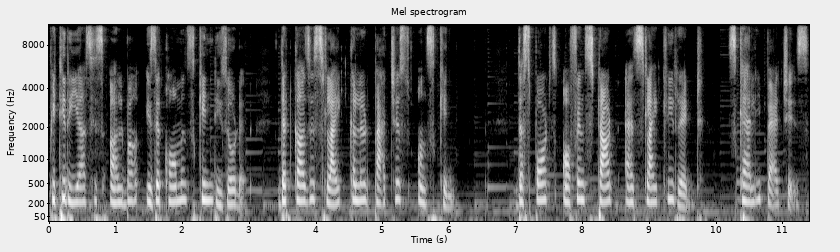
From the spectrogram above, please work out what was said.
Pityriasis alba is a common skin disorder that causes light colored patches on skin. The spots often start as slightly red, scaly patches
